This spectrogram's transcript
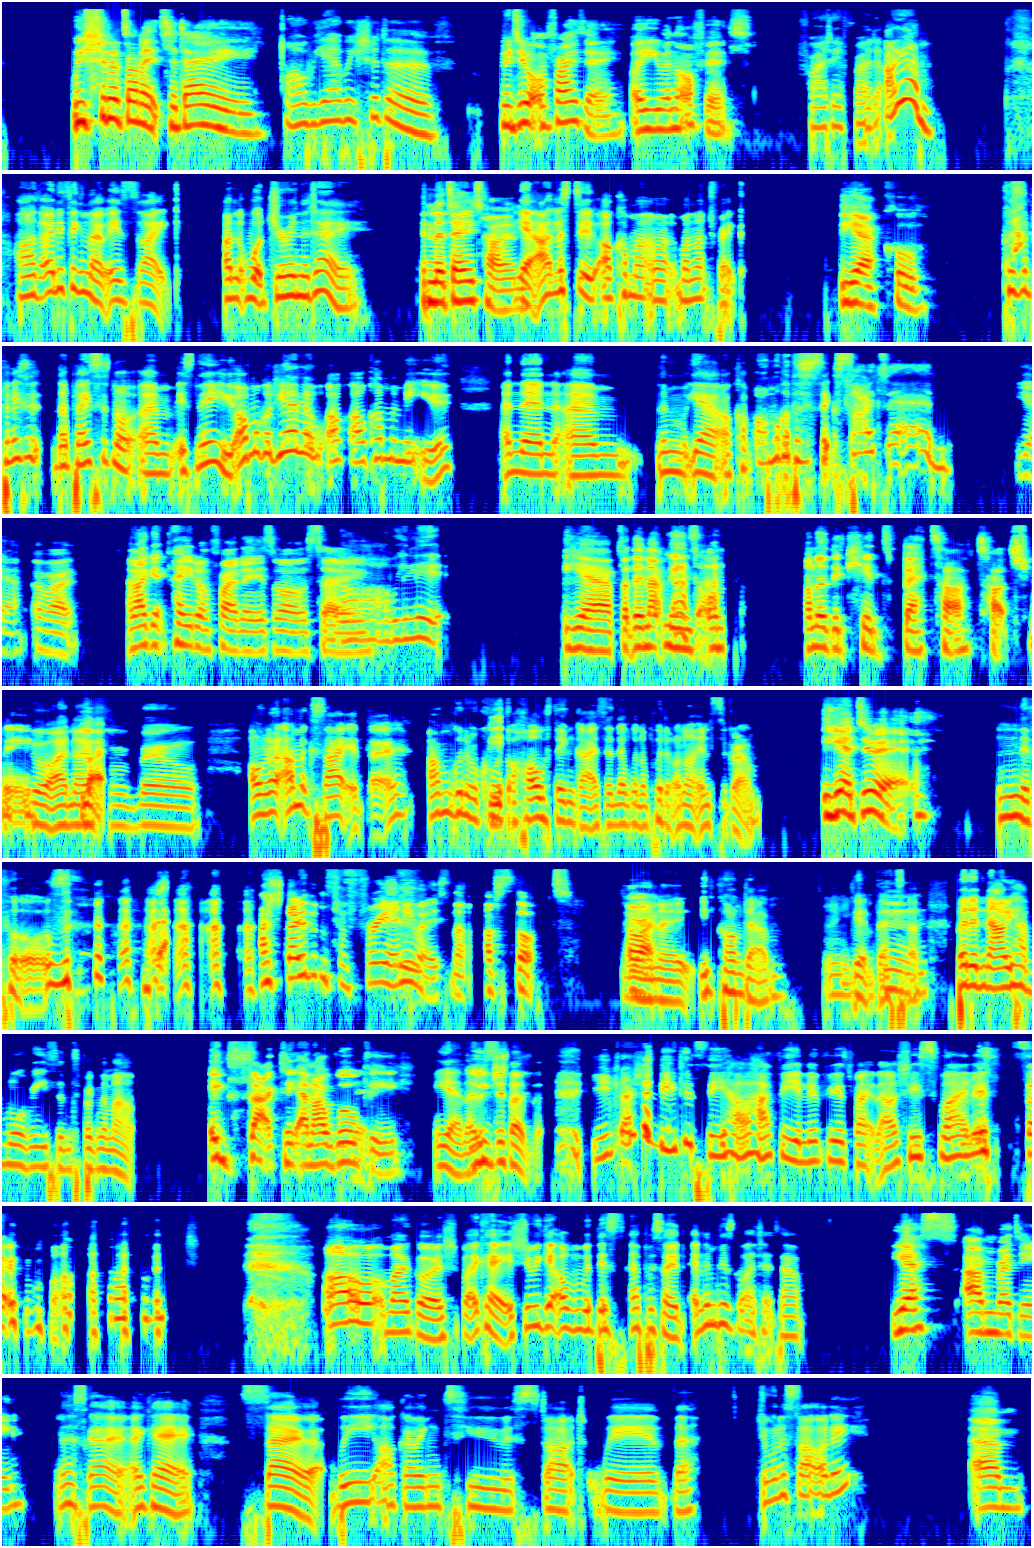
We should have done it today. Oh, yeah, we should have. We do it on Friday. Are you in the office? Friday, Friday. I am. Oh, the only thing though is like, and what during the day? In the daytime? Yeah, I- let's do. I'll come out on my, my lunch break Yeah, cool. because the place is the place is not um it's near you. Oh my god, yeah, no, I'll I'll come and meet you, and then um then yeah, I'll come. Oh my god, this is exciting. Yeah, all right. And I get paid on Friday as well. So Oh, we lit. yeah, but then that means on none of the kids better touch me. Yo, I know Like, for real. Oh no, I'm excited though. I'm gonna record yeah, the whole thing, guys, and then we're gonna put it on our Instagram. yeah, do it. Nipples. I show them for free anyways. No, I've stopped. All Yeah, right. know. You've calmed down. and You're getting better. Mm, But then now you have more reason to bring them out. exactly. And I will be. yeah, no, You just so you guys should need to see how happy Olivia is right now. She's smiling so much. Oh my gosh. But okay, should we get on with this episode? Olympia's got her tits out. Yes, I'm ready. Let's go. Okay. So we are going to start with you want to start, Ollie? Um,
